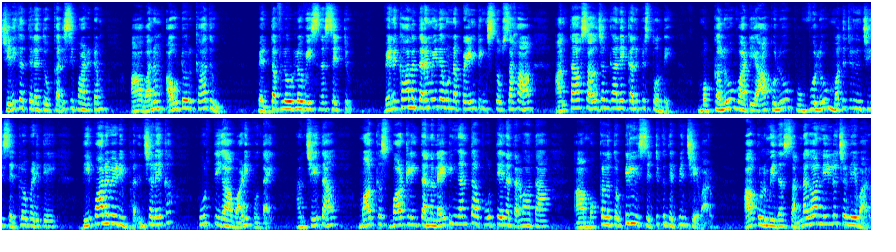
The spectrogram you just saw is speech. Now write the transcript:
చెలికత్తెలతో కలిసి పాడటం ఆ వనం అవుట్డోర్ కాదు. పెద్ద ఫ్లోర్లో వేసిన సెట్ వెనకాల తెర మీద ఉన్న పెయింటింగ్స్తో సహా అంతా సహజంగానే కనిపిస్తోంది. మొక్కలు వాటి ఆకులు పువ్వులు మొదటి నుంచి సెట్లో పెడితే దీపాల వేడి భరించలేక పూర్తిగా వాడిపోతాయి. అంచేత మార్కస్ బాట్లీ తన లైటింగ్ అంతా పూర్తయిన తర్వాత ఆ మొక్కల తొట్టిల్ని సెట్టుకు తెప్పించేవారు. ఆకుల మీద సన్నగా నీళ్ళు చల్లేవారు.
